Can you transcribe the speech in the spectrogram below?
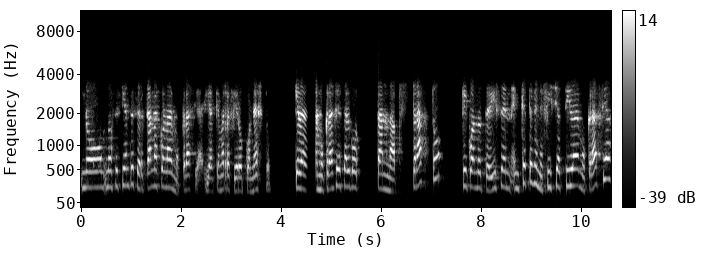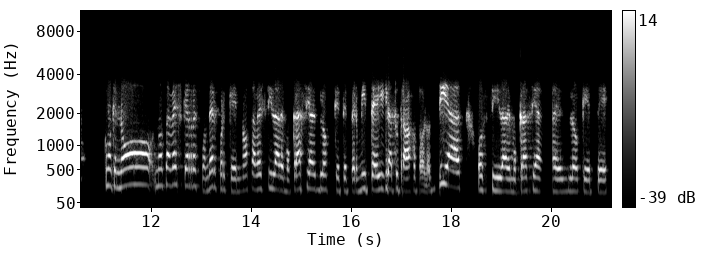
no, no se siente cercana con la democracia. ¿Y a qué me refiero con esto? Que la democracia es algo tan abstracto que cuando te dicen en qué te beneficia a ti la democracia, como que no, no sabes qué responder porque no sabes si la democracia es lo que te permite ir a tu trabajo todos los días o si la democracia es lo que te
